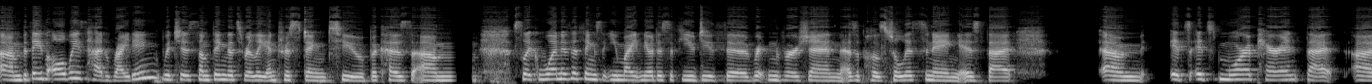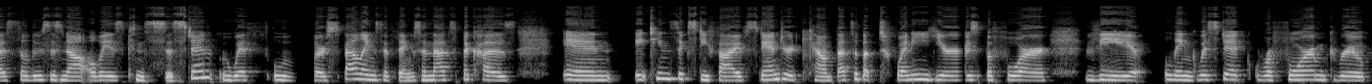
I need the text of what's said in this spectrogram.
Um, but they've always had writing, which is something that's really interesting too, because um, it's like one of the things that you might notice if you do the written version as opposed to listening is that um, it's it's more apparent that uh, Salus is not always consistent with their spellings of things, and that's because in 1865 standard count, that's about 20 years before the linguistic reform group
